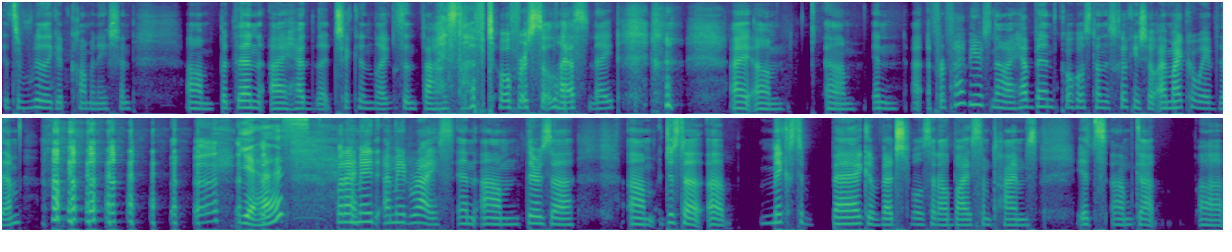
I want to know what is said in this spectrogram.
it's a really good combination. Um, but then I had the chicken legs and thighs left over. So last night, I um um and uh, for five years now I have been co-host on this cooking show. I microwave them, yes. but I made I made rice and um there's a um just a, a mixed bag of vegetables that I'll buy sometimes. It's um got uh,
